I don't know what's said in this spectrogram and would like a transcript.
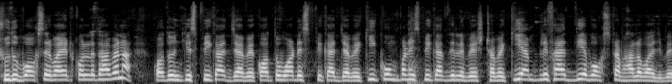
শুধু বক্সের বাজেট করলে তো হবে না কত ইঞ্চি স্পিকার যাবে কত ওয়ার্ডের স্পিকার যাবে কি কোম্পানি স্পিকার দিলে বেস্ট হবে কি অ্যাম্পলিফায়ার দিয়ে বক্সটা ভালো বাজবে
